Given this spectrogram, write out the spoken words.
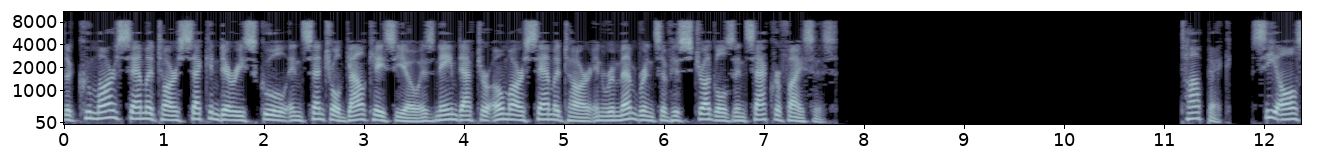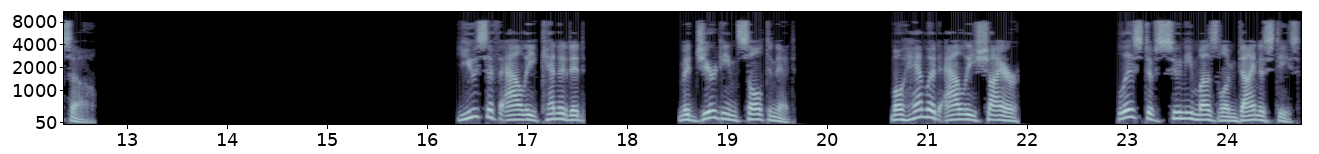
The Kumar Samatar Secondary School in central Galkayo is named after Omar Samatar in remembrance of his struggles and sacrifices. See also Yusuf Ali Kenadid Majeerteen Sultanate Muhammad Ali Shire List of Sunni Muslim dynasties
